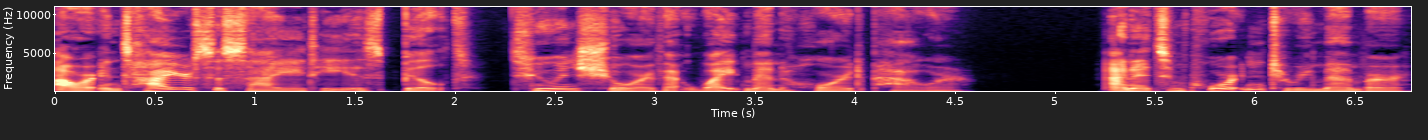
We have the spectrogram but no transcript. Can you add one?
Our entire society is built to ensure that white men hoard power. And it's important to remember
